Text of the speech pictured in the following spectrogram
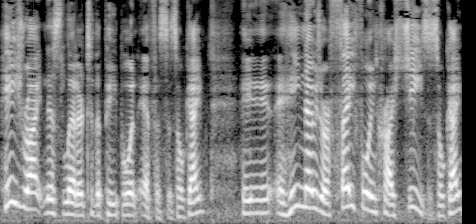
He's writing this letter to the people in Ephesus, okay? He, he knows are faithful in Christ Jesus, okay?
